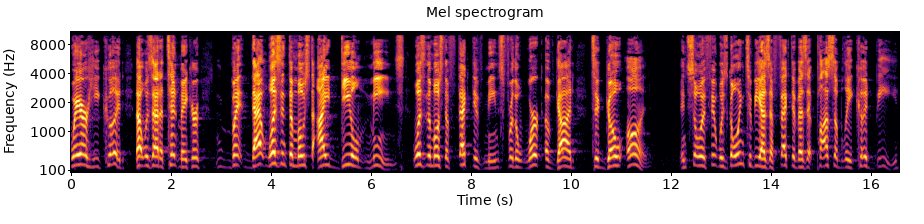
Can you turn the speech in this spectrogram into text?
where he could. That was at a tent maker, but that wasn't the most ideal means, wasn't the most effective means for the work of God to go on. And so, if it was going to be as effective as it possibly could be,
